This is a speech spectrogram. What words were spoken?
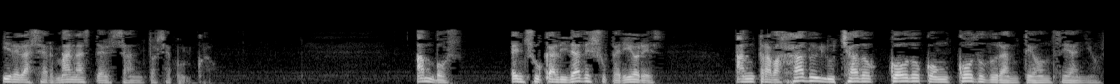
y de las hermanas del Santo Sepulcro. Ambos, en su calidad de superiores, han trabajado y luchado codo con codo durante once años.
